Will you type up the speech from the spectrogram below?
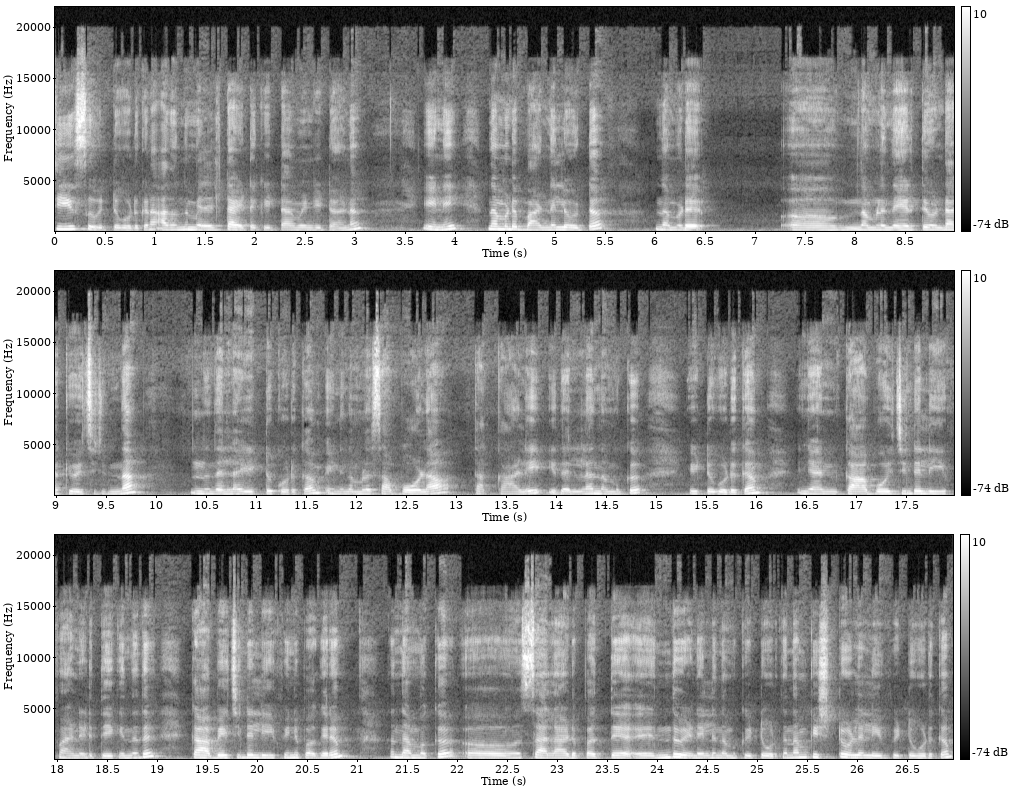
ചീസ് വിട്ട് കൊടുക്കണം. അതൊന്ന് മെൽട്ടായിട്ട് കിട്ടാൻ വേണ്ടിയിട്ടാണ്. ഇനി നമ്മുടെ ബണ്ണിലോട്ട് നമ്മുടെ നമ്മൾ നേരത്തെ ഉണ്ടാക്കി വെച്ചിരുന്ന ഇതെല്ലാം ഇട്ട് കൊടുക്കാം. ഇനി നമ്മൾ സബോള തക്കാളി ഇതെല്ലാം നമുക്ക് ഇട്ട് കൊടുക്കാം. ഞാൻ കാബേജിന്റെ ലീഫാണ് എടുത്തേക്കുന്നത്. കാബേജിന്റെ ലീഫിന് പകരം നമുക്ക് സലാഡ് പത്ത് എന്ത് വേണേലും നമുക്ക് ഇട്ട് കൊടുക്കാം. നമുക്ക് ഇഷ്ടമുള്ള ലീഫ് ഇട്ട് കൊടുക്കാം.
